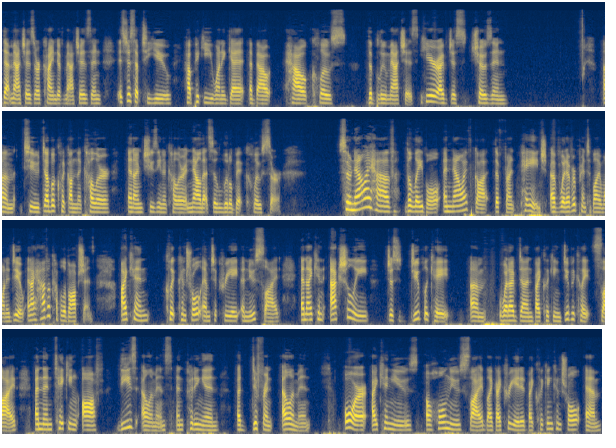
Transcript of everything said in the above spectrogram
that matches or kind of matches. And it's just up to you how picky you want to get about how close the blue matches. Here I've just chosen um, to double click on the color and I'm choosing a color and now that's a little bit closer. So now I have the label and now I've got the front page of whatever printable I want to do. And I have a couple of options. I can click Control M to create a new slide and I can actually just duplicate um, what I've done by clicking duplicate slide and then taking off these elements and putting in a different element or I can use a whole new slide like I created by clicking Control M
